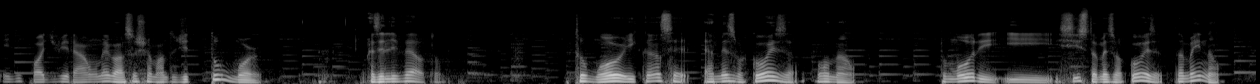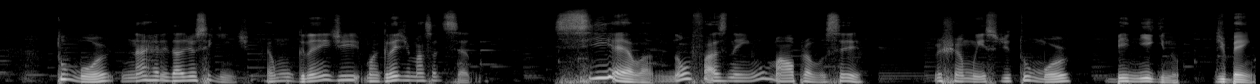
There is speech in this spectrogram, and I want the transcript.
ele pode virar um negócio chamado de tumor. Mas ele, Velton, tumor e câncer é a mesma coisa ou não? Tumor e, e cisto é a mesma coisa? Também não. Tumor, na realidade, é o seguinte: é um grande, uma grande massa de célula. Se ela não faz nenhum mal para você, eu chamo isso de tumor benigno, de bem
